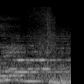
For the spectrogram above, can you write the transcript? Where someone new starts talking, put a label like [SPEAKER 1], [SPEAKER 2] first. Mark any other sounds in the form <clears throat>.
[SPEAKER 1] Thank you.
